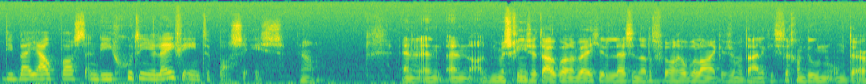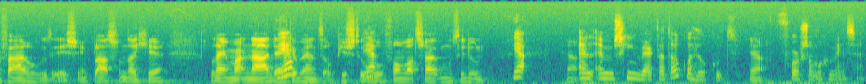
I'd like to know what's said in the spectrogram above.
die bij jou past... en die goed in je leven in te passen is. Ja. En, en, en misschien zit daar ook wel een beetje de les in dat het vooral heel belangrijk is om uiteindelijk iets te gaan doen om te ervaren hoe het is. In plaats van dat je alleen maar nadenken Ja. bent op je stoel Ja. van wat zou ik moeten doen. Ja. En, en misschien werkt dat ook wel heel goed Ja. voor sommige mensen.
